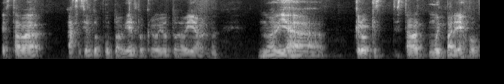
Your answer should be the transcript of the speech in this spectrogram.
estaba hasta cierto punto abierto, creo yo todavía, ¿verdad? No había, creo que estaba muy parejo,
